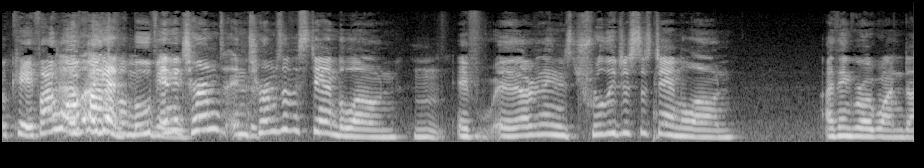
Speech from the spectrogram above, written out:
okay, if I walk out Again, of a movie, in terms in terms of a standalone, if everything is truly just a standalone, I think Rogue One d-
